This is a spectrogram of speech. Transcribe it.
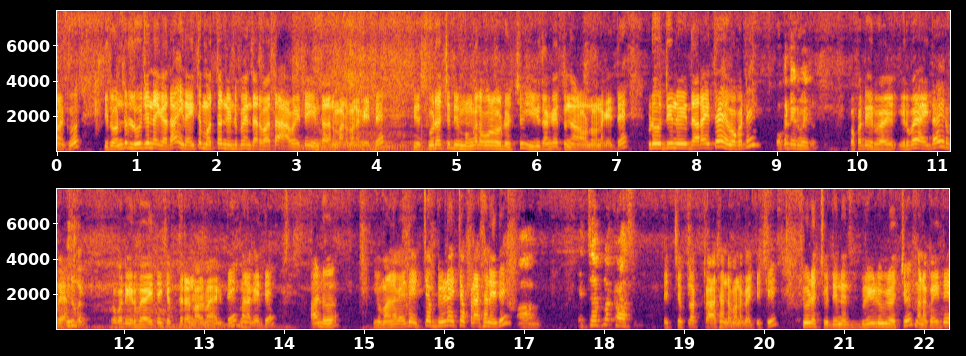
మనకు. ఈ రెండు లూజ్ ఉన్నాయి కదా ఇదైతే మొత్తం నిండిపోయిన తర్వాత అవైతే ఇంత అనమాట మనకైతే. ఇది చూడొచ్చు దీని ముంగల కూడా చూడొచ్చు. ఈ విధంగా అయితే ఉందన్నమాట మనకైతే. ఇప్పుడు దీని ధర అయితే ఒకటి? ఒకటి ఇరవై ఒకటి ఇరవై ఇరవై ఐదా ఇరవై ఇరవై. ఒకటి ఇరవై అయితే చెప్తారు అనమాట మనకైతే మనకైతే. అండ్ ఇక మనకైతే హెచ్ఎఫ్ బ్రీడ్ హెచ్ఎఫ్ క్రాస్ అనేది? హెచ్ఎఫ్లో క్రాస్. హెచ్ఎఫ్లో క్రాస్ అంట మనకు వచ్చేసి చూడొచ్చు దీని బ్రీడ్ చూడొచ్చు. మనకైతే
